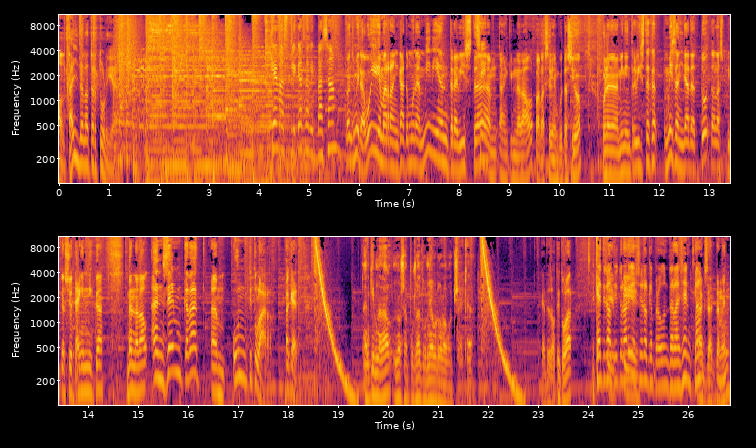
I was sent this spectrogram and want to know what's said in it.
El tall de la tertúlia. Què m'expliques, David Bassa? Doncs mira, avui hem arrencat amb una mini-entrevista Sí. amb en Quim Nadal per la seva invitació. Una mini-entrevista que, més enllà de tota l'explicació tècnica d'en Nadal, ens hem quedat amb un titular, aquest. En Quim Nadal no s'ha posat un euro a la butxaca. Aquest és el titular. Aquest és el I- titular i, i- això és el que pregunta la gent, clar. Exactament,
